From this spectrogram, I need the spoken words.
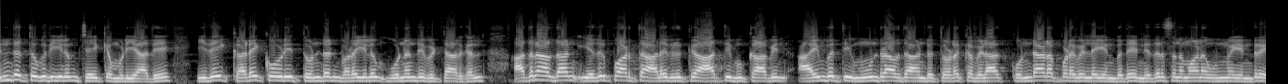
எந்த தொகுதியிலும் ஜெயிக்க முடியாது. இதை கடைக்கோடி தொண்டன் வரையிலும் உணர்ந்து விட்டார்கள். அதனால்தான் எதிர்பார்த்த அளவிற்கு அதிமுகவின் ஐம்பத்தி மூன்றாவது ஆண்டு தொடக்க விழா கொண்டாடப்படவில்லை என்பதே நிதர்சனமான உண்மை என்று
